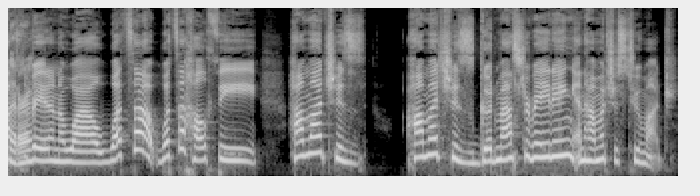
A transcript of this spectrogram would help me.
clitoris? masturbated in a while. What's a what's a healthy? How much is how much is good masturbating and how much is too much?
